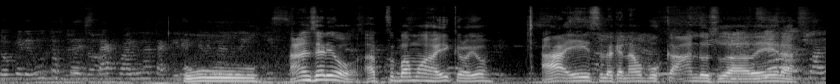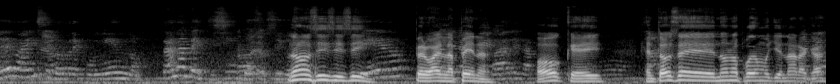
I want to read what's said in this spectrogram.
Lo que le gusta a ustedes taco, hay una taquería que Uh, riquísimo. ah, ¿en serio? Ah, pues vamos ahí, creo yo. Ah, eso es lo que andamos buscando, sudadera. No, suadero ahí se lo recomiendo. Están a 25 eso sí lo No, sí, sí, sí. Pero, vale la pena. Ok. Entonces no nos podemos llenar acá.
